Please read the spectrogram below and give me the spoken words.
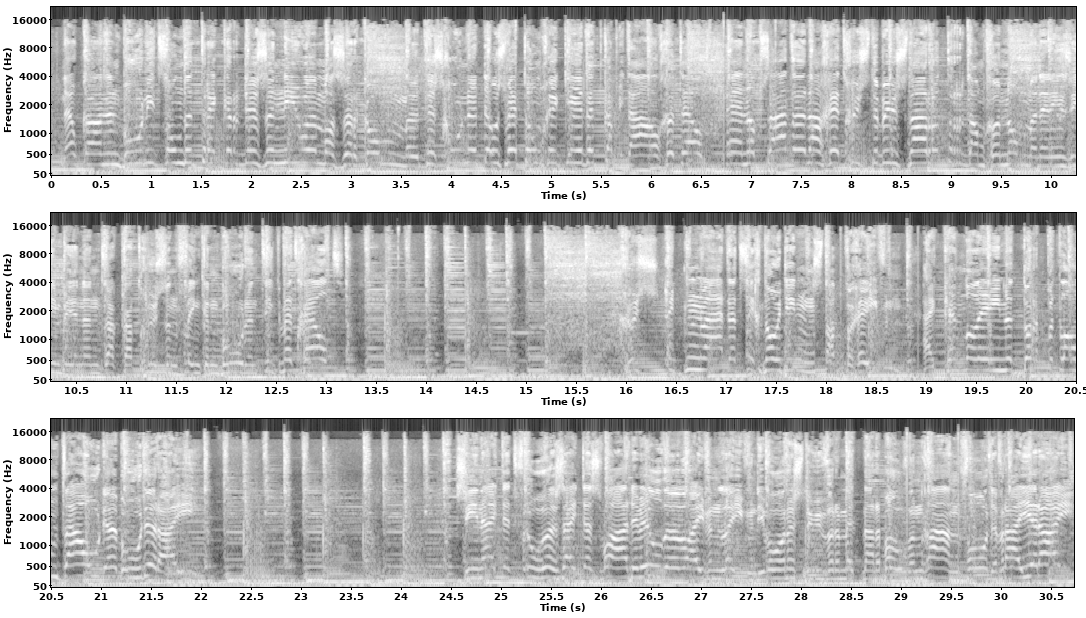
Nou kan een boer niet zonder trekker, dus een nieuwe masser komen. De schoenendoos werd omgekeerd, het kapitaal geteld. En op zaterdag het Guus de bus naar Rotterdam genomen. En in zijn binnenzak had Guus een flinke boerentiet met geld. Guus Utenwaard had zich nooit in stad begeven. Hij kende alleen het dorp, het land, de oude boerderij. Zien uit het vroege zijt de zwaar de wilde wijven leven. Die voor een stuver met naar boven gaan voor de vrijerij.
